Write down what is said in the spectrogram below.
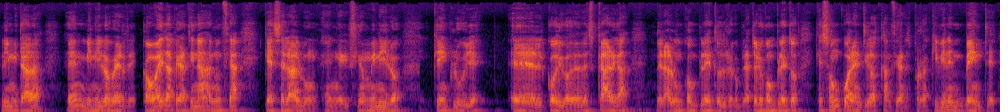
limitada en vinilo verde. Como veis, la pegatina anuncia que es el álbum en edición vinilo que incluye el código de descarga del álbum completo, del recopilatorio completo, que son 42 canciones, porque aquí vienen 20.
